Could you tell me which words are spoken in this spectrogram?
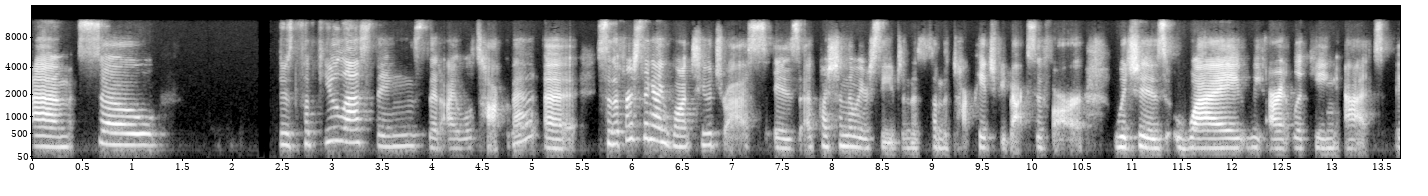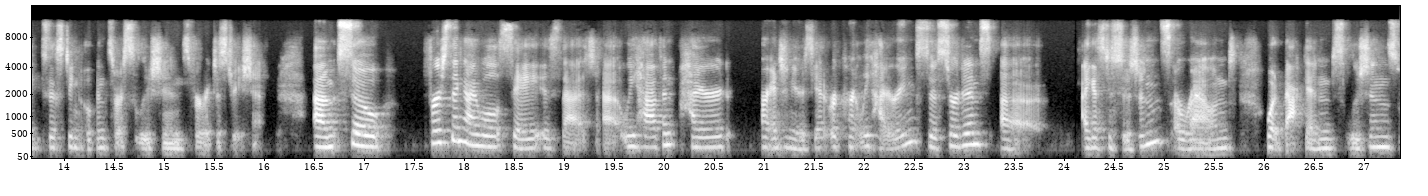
Um, so there's a few last things that I will talk about. Uh, so the first thing I want to address is a question that we received in this, some of the talk page feedback so far, which is why we aren't looking at existing open source solutions for registration. Um, so first thing I will say is that uh, we haven't hired our engineers yet. We're currently hiring. So certain uh, I guess, decisions around what backend solutions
